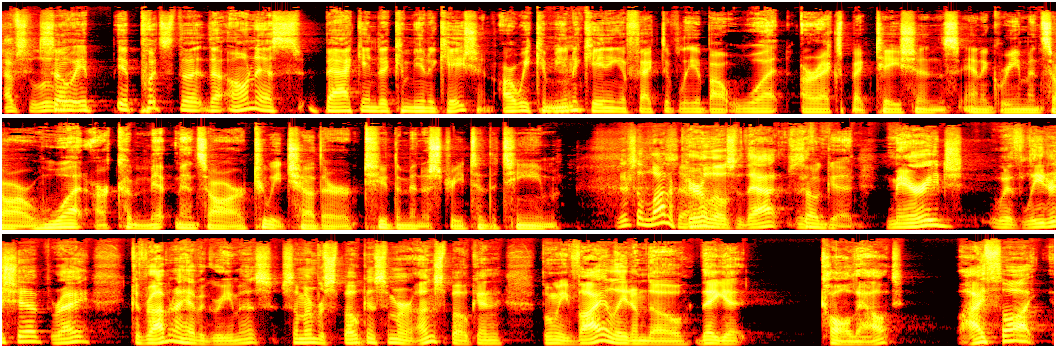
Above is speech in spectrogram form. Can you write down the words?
Absolutely. So it, it puts the, the onus back into communication. Are we mm-hmm. communicating effectively about what our expectations and agreements are, what our commitments are to each other, to the ministry, to the team? There's a lot of parallels with that. So with good. Marriage with leadership, right? Because Rob and I have agreements. Some of them are spoken, some are unspoken. But when we violate them, though, they get called out. I thought,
